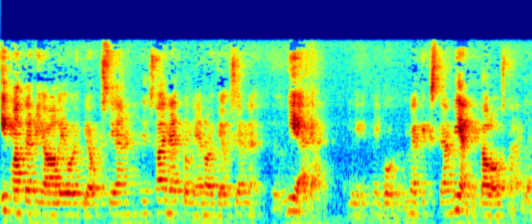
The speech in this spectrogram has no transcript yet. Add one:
immateriaalioikeuksien, siis aineettomien oikeuksien viejä, eli niin kuin me keksitään vientitalous näille.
